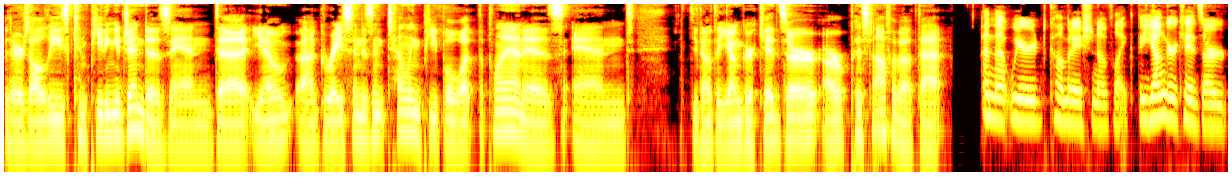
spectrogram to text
there's all these competing agendas and uh, you know uh, grayson isn't telling people what the plan is and you know the younger kids are are pissed off about that and that weird combination of like the younger kids are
